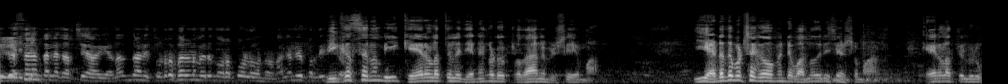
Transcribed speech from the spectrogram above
വികസനം തന്നെ ചർച്ചയാവുകയാണ് എന്താണ് ഈ തുടർഭരണം വരുന്ന ഉറപ്പുള്ളതുകൊണ്ടാണ്. അങ്ങനെ ഒരു വികസനം ഈ കേരളത്തിലെ ജനങ്ങളുടെ ഒരു പ്രധാന വിഷയമാണ്. ഈ ഇടതുപക്ഷ ഗവൺമെന്റ് വന്നതിന് ശേഷമാണ് കേരളത്തിൽ ഒരു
